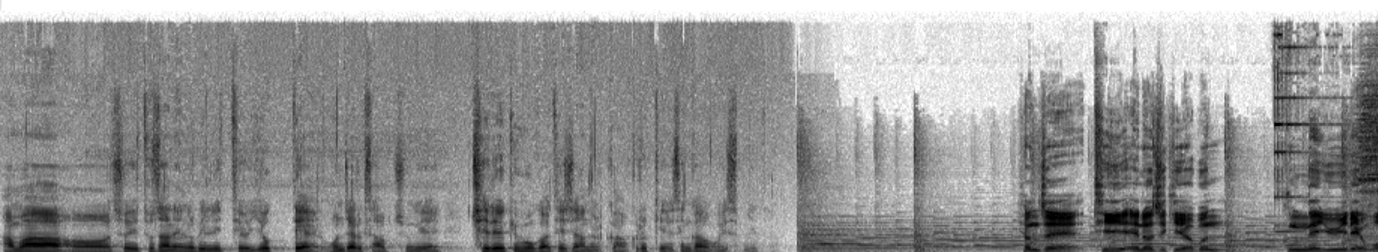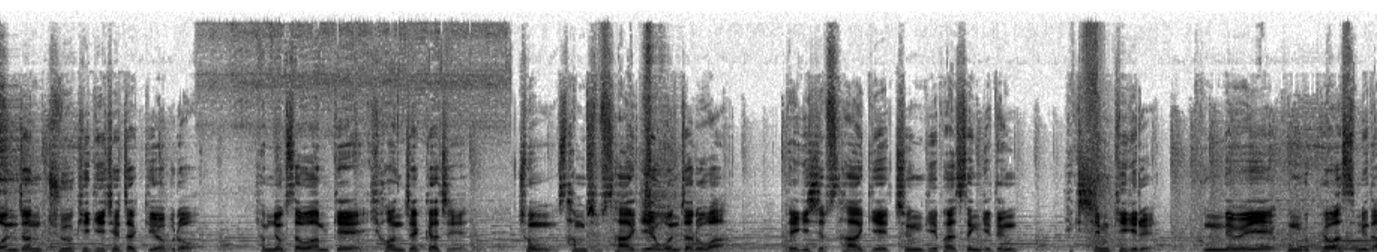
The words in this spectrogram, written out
아마 어, 저희 두산 에너빌리티의 역대 원자력 사업 중에 최대 규모가 되지 않을까 그렇게 생각하고 있습니다. 현재 D에너지 기업은 국내 유일의 원전 주기기 제작 기업으로 협력사와 함께 현재까지 총 34기의 원자로와 124기의 증기 발생기 등 핵심 기기를 국내외에 공급해 왔습니다.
